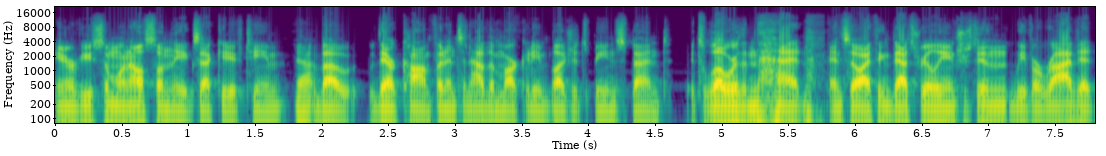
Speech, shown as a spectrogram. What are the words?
interview someone else on the executive team yeah. about their confidence and how the marketing budget's being spent. It's lower than that. And so I think that's really interesting. We've arrived at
